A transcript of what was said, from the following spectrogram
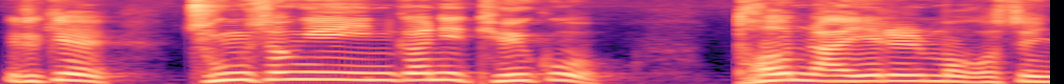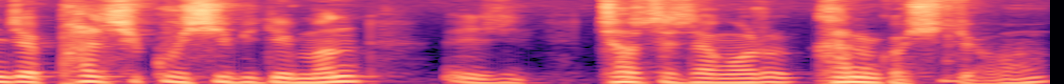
이렇게 중성의 인간이 되고 더 나이를 먹어서 이제 80, 90이 되면 저 세상으로 가는 것이죠.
